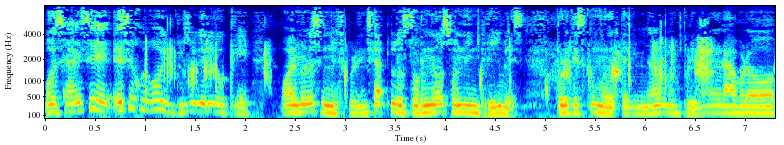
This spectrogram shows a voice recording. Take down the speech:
O sea, ese ese juego incluso yo digo que, o al menos en mi experiencia, los torneos son increíbles. Porque es como de te eliminaron en primera, bro.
